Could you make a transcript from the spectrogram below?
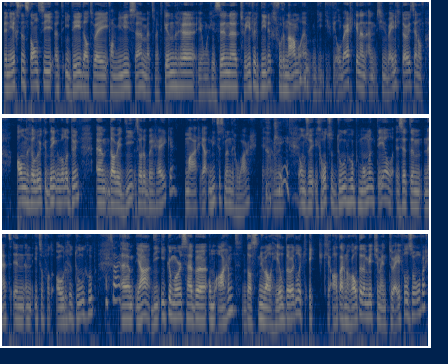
in eerste instantie het idee dat wij families hè, met, met kinderen, jonge gezinnen, tweeverdieners voornamelijk, die, die veel werken en, en misschien weinig thuis zijn of andere leuke dingen willen doen, um, dat wij die zouden bereiken. Maar ja, niets is minder waar. Um, onze grootste doelgroep momenteel zit hem net in een iets of wat oudere doelgroep. Echt waar? Um, ja, die e-commerce hebben omarmd. Dat is nu wel heel duidelijk. Ik had daar nog altijd een beetje mijn twijfels over.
